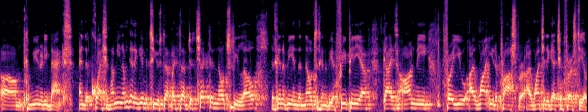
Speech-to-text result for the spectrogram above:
um, community banks and the questions. I mean, I'm going to give it to you step by step. Just check the notes below. It's going to be in the notes. It's going to be a free PDF. Guys, on me for you. I want you to prosper. I want you to get your first deal.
